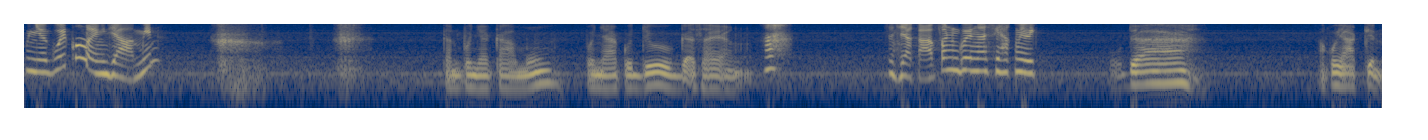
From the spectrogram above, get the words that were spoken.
punya gue kok lo yang jamin? Kan punya kamu, punya aku juga sayang. Sejak kapan gue ngasih hak milik? Udah, aku yakin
